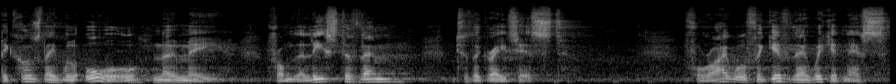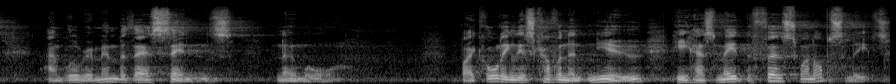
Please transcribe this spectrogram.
because they will all know me, from the least of them to the greatest. For I will forgive their wickedness and will remember their sins no more. By calling this covenant new, he has made the first one obsolete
